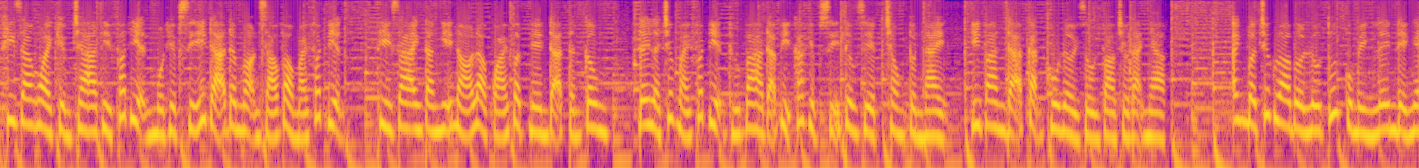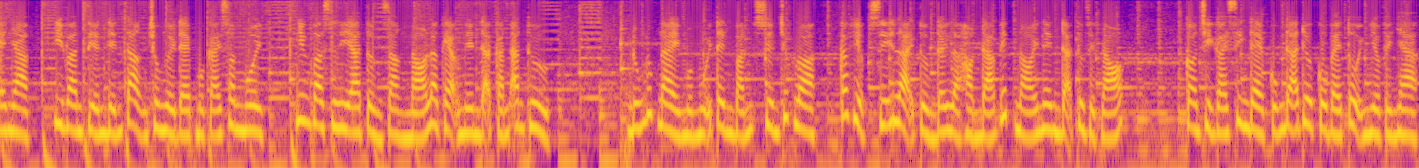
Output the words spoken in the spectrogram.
Khi ra ngoài kiểm tra thì phát hiện một hiệp sĩ đã đâm ngọn giáo vào máy phát điện. Thì ra anh ta nghĩ nó là quái vật nên đã tấn công. Đây là chiếc máy phát điện thứ ba đã bị các hiệp sĩ tiêu diệt trong tuần này. Ivan đã cạn khô lời rồi vào trở lại nhạc. Anh bật chiếc loa Bluetooth của mình lên để nghe nhạc. Ivan tiến đến tặng cho người đẹp một cái son môi, nhưng Vasilia tưởng rằng nó là kẹo nên đã cắn ăn thử. Đúng lúc này một mũi tên bắn xuyên chiếc loa, các hiệp sĩ lại tưởng đây là hòn đá biết nói nên đã tiêu diệt nó. Còn chị gái xinh đẹp cũng đã đưa cô bé tội nghiệp về nhà,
